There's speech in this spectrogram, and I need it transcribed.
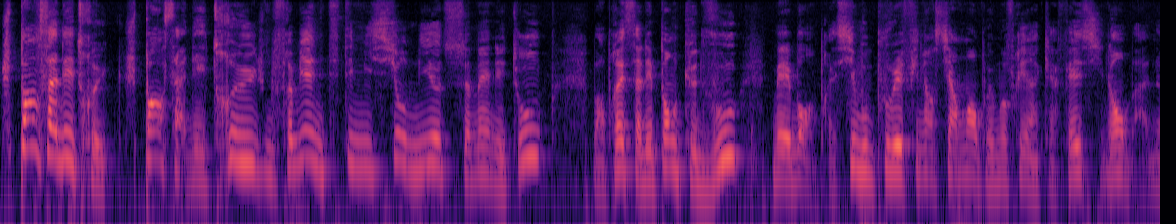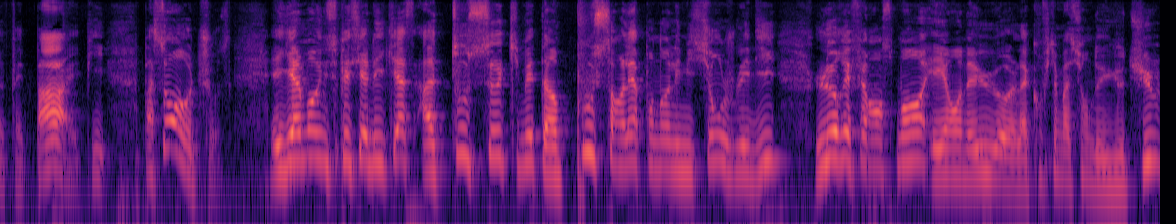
Je pense à des trucs. Je pense à des trucs. Je me ferais bien une petite émission au milieu de semaine et tout. Bon, après, ça dépend que de vous. Mais bon, après, si vous pouvez financièrement, vous pouvez m'offrir un café. Sinon, bah, ne faites pas. Et puis, passons à autre chose. Également, une spéciale dédicace à tous ceux qui mettent un pouce en l'air pendant l'émission. Je vous l'ai dit, le référencement. Et on a eu euh, la confirmation de YouTube.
